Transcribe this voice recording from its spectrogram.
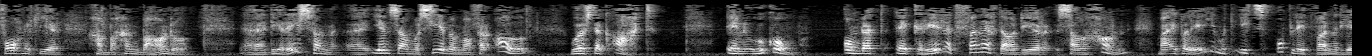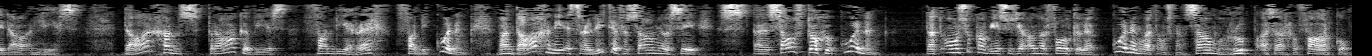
volgende keer gaan begin behandel. Uh, die res van uh, 1 Samuel 7, maar veral hoofstuk 8. En hoekom? Omdat ek redelik vinnig daardeur sal gaan, maar ek wil hê jy moet iets oplet wanneer jy daarin lees daar gaan sprake wees van die reg van die koning. Want daar gaan die Israeliete vir Samuel sê eh, selfs tog 'n koning dat ons ook kan wees soos die ander volke hulle koning wat ons kan saam roep as daar gevaar kom.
